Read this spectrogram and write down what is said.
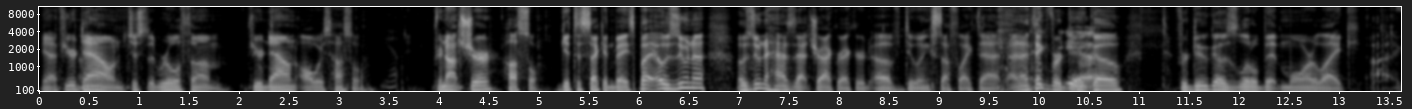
Yeah. If you're um, down, just the rule of thumb, if you're down, always hustle. Yep. If you're not sure, hustle. Get to second base. But Ozuna, Ozuna has that track record of doing stuff like that, and I think Verdugo, Verdugo's a little bit more like. I,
